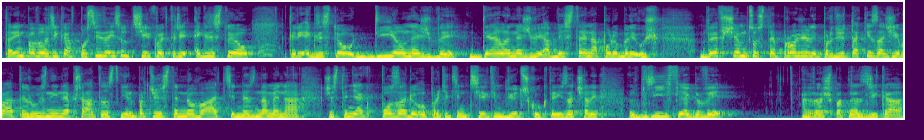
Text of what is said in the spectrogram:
Tady jim Pavel říká, v podstatě tady jsou církve, které existují, které existují díl než vy, déle než vy a vy jste napodobili už ve všem, co jste prožili, protože taky zažíváte různý nepřátelství. Jen protože jste nováčci, neznamená, že jste nějak pozadu oproti těm církvím v Judsku, který začali dřív jak vy. Verš 15 říká,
